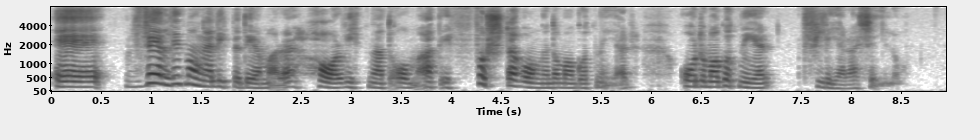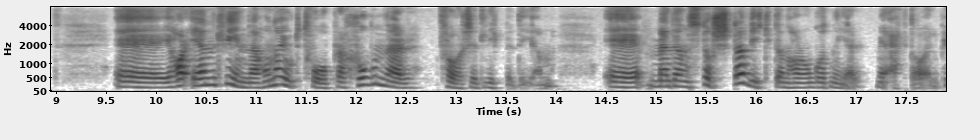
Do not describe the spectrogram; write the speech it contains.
Eh, väldigt många lipödemare har vittnat om att det är första gången de har gått ner. Och de har gått ner flera kilo. Eh, jag har en kvinna, hon har gjort två operationer för sitt lipödem. Eh, men den största vikten har hon gått ner med ACT ALP.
